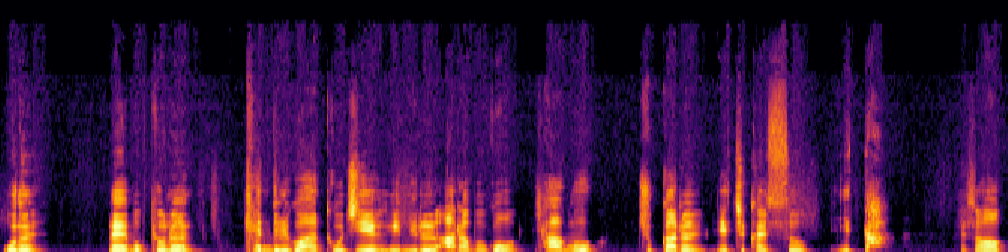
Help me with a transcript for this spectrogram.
오늘의 목표는 캔들과 도지의 의미를 알아보고 향후 주가를 예측할 수 있다. 그래서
